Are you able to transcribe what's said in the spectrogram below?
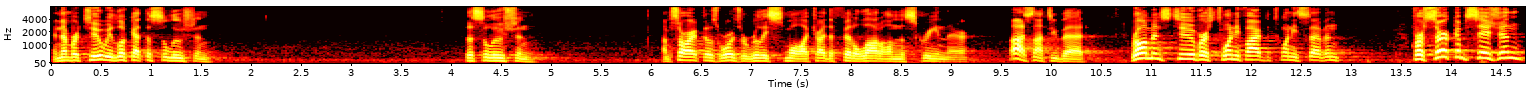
And number two, we look at the solution. The solution. I'm sorry if those words were really small. I tried to fit a lot on the screen there. Ah, oh, it's not too bad. Romans 2, verse 25 to 27. For circumcision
